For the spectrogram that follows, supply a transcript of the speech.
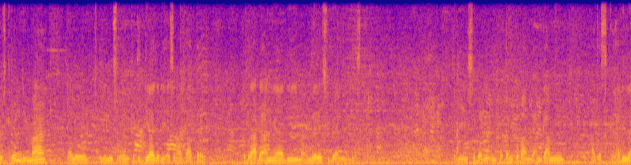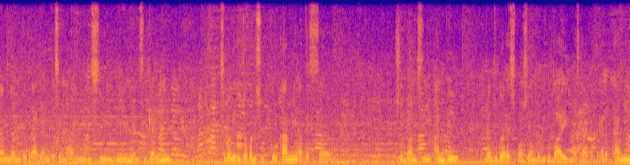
Lustrum lima lalu ini lulusan ketiga jadi SMA Frater keberadaannya di Maumere sudah 15 tahun. Jadi sebagai ungkapan kebanggaan kami atas kehadiran dan keberadaan SMA ini di, di Niansika ini sebagai ucapan syukur kami atas uh, sumbangsi, andil dan juga respons yang begitu baik masyarakat terhadap kami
